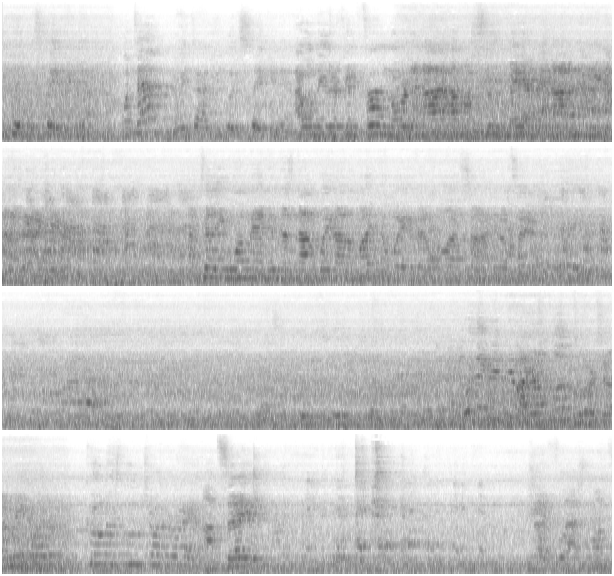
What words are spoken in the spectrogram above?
put the in there? What's that? How many times you put a stake in there? I will neither confirm nor deny how much food may or may not have been eaten in. I tell you one man who does not wait on a microwave at a lunchtime, you know what I'm saying? What are they gonna do? I got a blowtorch, you know what I mean? Coolest food truck around. I'm saying. Did I flash once?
